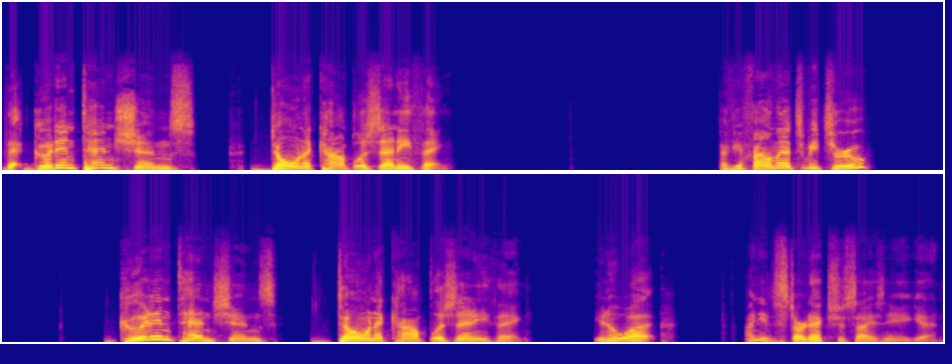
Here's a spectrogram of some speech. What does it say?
That good intentions don't accomplish anything. Have you found that to be true? Good intentions don't accomplish anything. You know what? I need to start exercising again.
